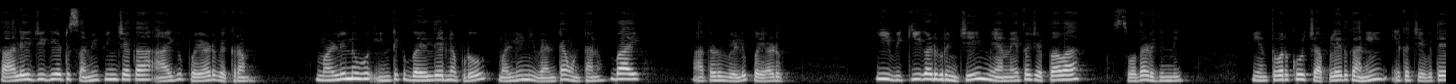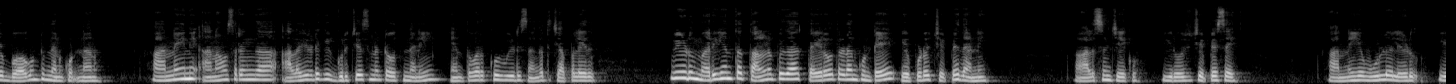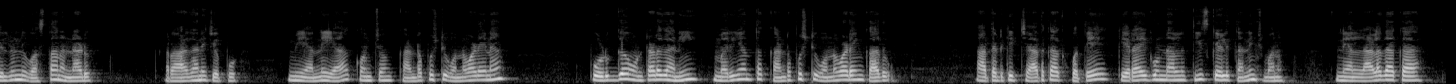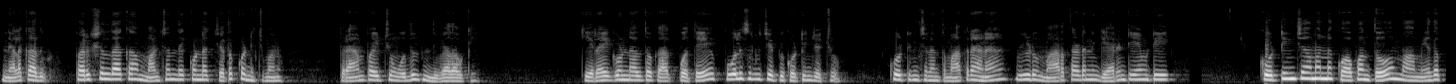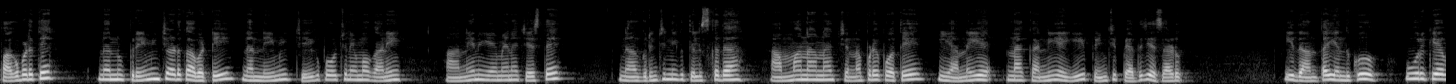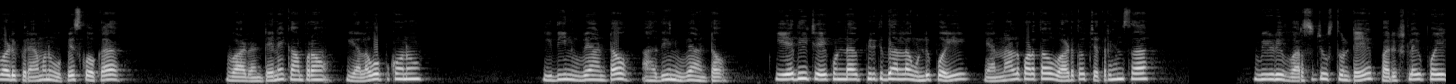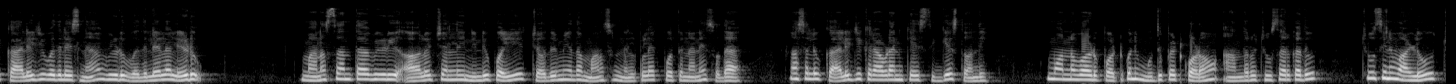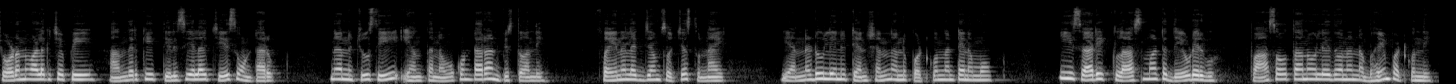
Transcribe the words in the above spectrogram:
కాలేజీ గేటు సమీపించాక ఆగిపోయాడు విక్రమ్. మళ్ళీ నువ్వు ఇంటికి బయలుదేరినప్పుడు మళ్ళీ నీ వెంట ఉంటాను. బాయ్. అతడు వెళ్ళిపోయాడు. ఈ విక్కీగాడి గురించి మీ అన్నయ్యతో చెప్పావా? సోద అడిగింది. ఇంతవరకు చెప్పలేదు కానీ ఇక చెబితే బాగుంటుందనుకుంటున్నాను. ఆ అన్నయ్యని అనవసరంగా అలజడికి గురిచేసినట్టు అవుతుందని ఎంతవరకు వీడి సంగతి చెప్పలేదు. వీడు మరీ ఎంత తలనొప్పిగా తయారవుతాడనుకుంటే ఎప్పుడో చెప్పేదాన్ని. ఆలస్యం చేయకు ఈరోజు చెప్పేశాయి అన్నయ్య ఊళ్ళో లేడు. ఎల్లుండి వస్తానన్నాడు. రాగానే చెప్పు మీ అన్నయ్య కొంచెం కండపుష్టి ఉన్నవాడేనా? పొడుగ్గా ఉంటాడు గాని మరీ అంత కండపుష్టి ఉన్నవాడేం కాదు. అతడికి చేత కాకపోతే కిరాయి గుండాలను తీసుకెళ్ళి తన్నించమను. నెలలాళ్ళ దాకా నెల కాదు పరీక్షల దాకా మంచం తెక్కుండా చెతక్కొండించమను ప్రేమ పైత్యం వదులుతుంది వెదవకి. కిరాయి గుండాలతో కాకపోతే పోలీసులకు చెప్పి కొట్టించొచ్చు. కొట్టించినంత మాత్రాన వీడు మారతాడని గ్యారంటీ ఏమిటి? కొట్టించామన్న కోపంతో మా మీద పగబడితే నన్ను ప్రేమించాడు కాబట్టి నన్నేమీ చేయకపోవచ్చునేమో గాని ఆ ఏమైనా చేస్తే నా గురించి నీకు తెలుసు కదా. అమ్మ నాన్న చిన్నప్పుడే పోతే ఈ అన్నయ్యే నా కన్నీ అయ్యి పెంచి పెద్ద చేశాడు. ఇదంతా ఎందుకు? ఊరికే వాడి ప్రేమను ఒప్పేసుకోక వాడంటేనే కంపరం. ఎలా ఒప్పుకోను? ఇది నువ్వే అంటావు అది నువ్వే అంటావు. ఏదీ చేయకుండా పిరికిదానిలా ఉండిపోయి ఎన్నాళ్ళు పడతావు వాడితో చిత్రహింస? వీడి వరుస చూస్తుంటే పరీక్షలైపోయి కాలేజీ వదిలేసిన వీడు వదిలేలా లేడు. మనస్సంతా వీడి ఆలోచనలే నిండిపోయి చదువు మీద మనసు నిలపలేకపోతున్నానే సుధా. అసలు కాలేజీకి రావడానికే సిగ్గేస్తోంది. మొన్న వాడు పట్టుకుని ముద్దు పెట్టుకోవడం అందరూ చూశారు కదూ. చూసిన వాళ్ళు చూడని వాళ్ళకి చెప్పి అందరికీ తెలిసేలా చేసి ఉంటారు. నన్ను చూసి ఎంత నవ్వుకుంటారో అనిపిస్తోంది. ఫైనల్ ఎగ్జామ్స్ వచ్చేస్తున్నాయి. ఎన్నడూ లేని టెన్షన్ నన్ను పట్టుకుందంటేనమ్మో ఈసారి క్లాస్ మాట దేవుడెరుగు. పాస్ అవుతానో లేదోనన్న భయం పట్టుకుంది.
